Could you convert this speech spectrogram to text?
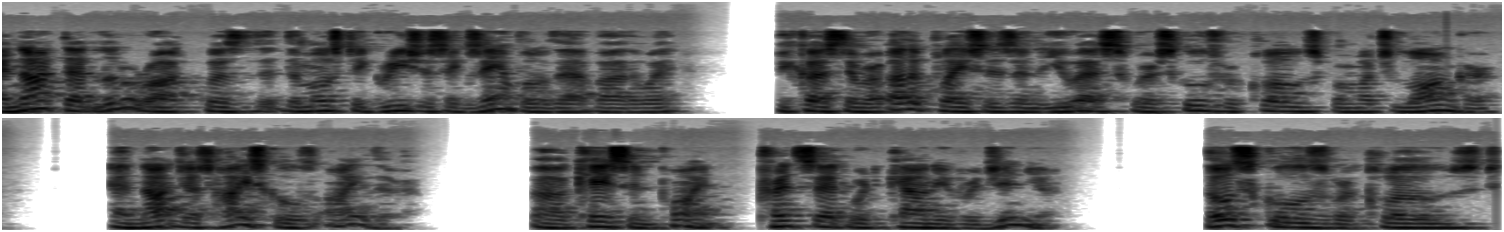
And not that Little Rock was the, the, most egregious example of that, by the way, because there were other places in the US where schools were closed for much longer, and not just high schools either. Uh, case in point, Prince Edward County, Virginia. Those schools were closed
